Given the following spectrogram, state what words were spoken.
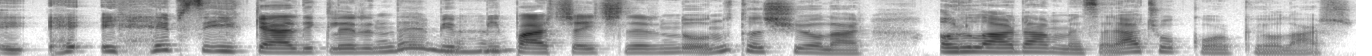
E, he- e, hepsi ilk geldiklerinde bir, bir parça içlerinde onu taşıyorlar. Arılardan mesela çok korkuyorlar.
